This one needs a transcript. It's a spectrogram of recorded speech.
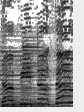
Tapi tak tahu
